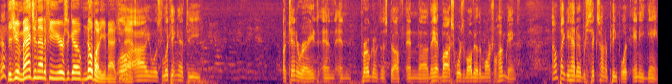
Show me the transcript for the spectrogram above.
Yeah. Did you imagine that a few years ago? Nobody imagined Well, that. Well, I was looking at the itineraries and, and programs and stuff, and uh, they had box scores of all the other Marshall home games. I don't think they had over 600 people at any game,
